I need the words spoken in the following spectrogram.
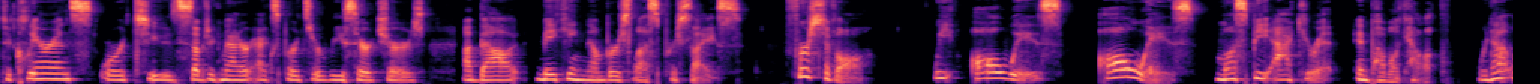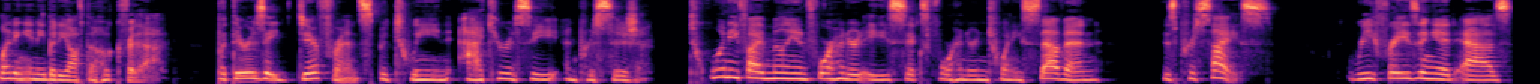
to clearance or to subject matter experts or researchers about making numbers less precise. First of all, we always, always must be accurate in public health. We're not letting anybody off the hook for that. But there is a difference between accuracy and precision. 25,486,427 is precise. Rephrasing it as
